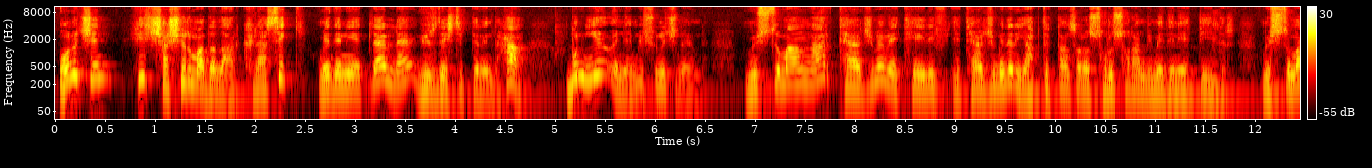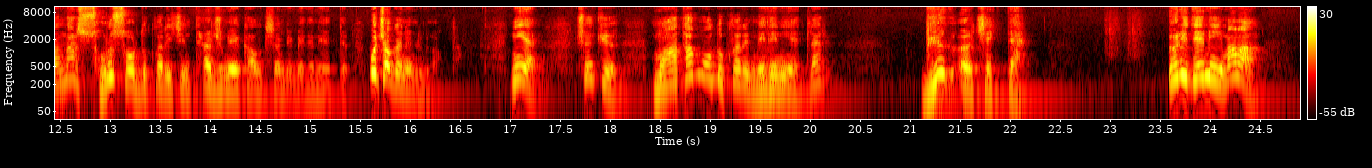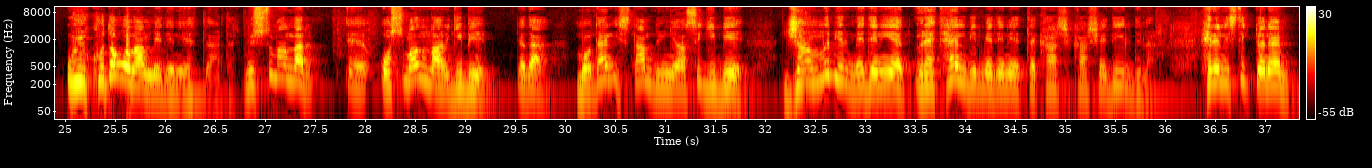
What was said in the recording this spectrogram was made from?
Onun için hiç şaşırmadılar klasik medeniyetlerle yüzleştiklerinde. Ha bu niye önemli? Şunun için önemli. Müslümanlar tercüme ve telif e, tercümeleri yaptıktan sonra soru soran bir medeniyet değildir. Müslümanlar soru sordukları için tercümeye kalkışan bir medeniyettir. Bu çok önemli bir nokta. Niye? Çünkü muhatap oldukları medeniyetler büyük ölçekte ölü demeyeyim ama uykuda olan medeniyetlerdir. Müslümanlar e, Osmanlılar gibi ya da modern İslam dünyası gibi canlı bir medeniyet, üreten bir medeniyetle karşı karşıya değildiler. Helenistik dönem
